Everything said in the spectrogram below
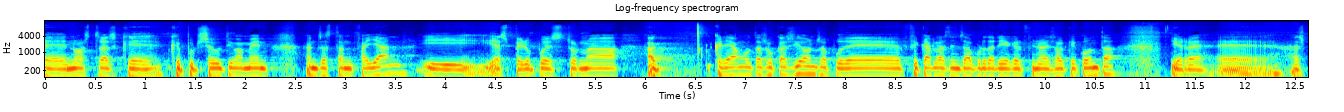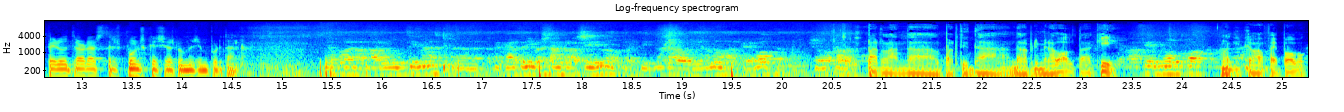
eh, nostres que, que potser últimament ens estan fallant i, i espero pues, tornar a crear moltes ocasions, a poder ficar-les dins de la porteria, que al final és el que compta, i res, eh, espero treure els tres punts, que això és el més important. Ja per la part última, eh, encara tenim bastant recent el partit de la Unió no va fer volta, no? Parlant del partit de, de la primera volta, aquí, va fer molt poc un equip que va fer poc,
